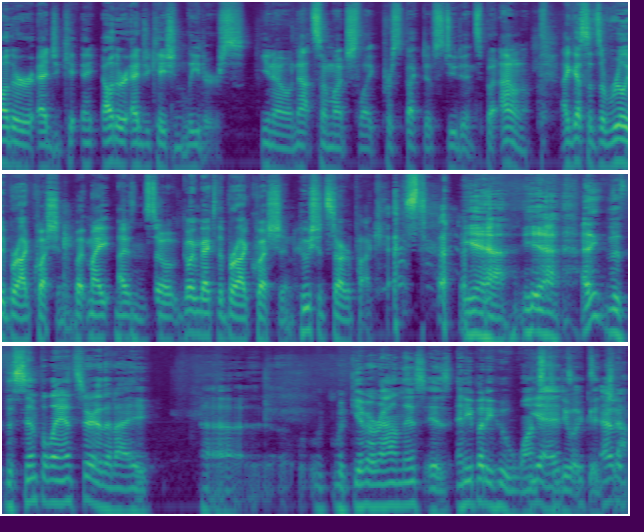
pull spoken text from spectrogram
other educa- other education leaders you know not so much like prospective students but i don't know i guess it's a really broad question but my Mhm. I, so going back to the broad question who should start a podcast yeah, yeah. I think the the simple answer that I uh, would- would give around this is anybody who wants Yeah, to do a good it's job.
